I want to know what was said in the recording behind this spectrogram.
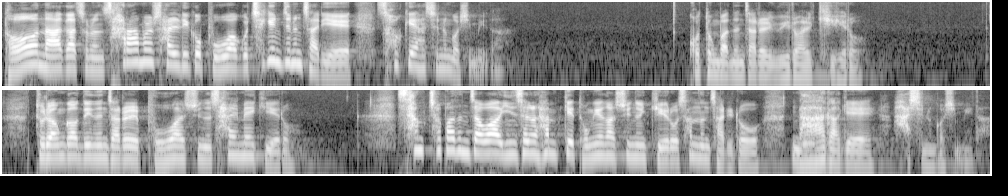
더 나아가서는 사람을 살리고 보호하고 책임지는 자리에 서게 하시는 것입니다. 고통받는 자를 위로할 기회로 두려움 가운데 있는 자를 보호할 수 있는 삶의 기회로 상처받은 자와 인생을 함께 동행할 수 있는 기회로 삼는 자리로 나아가게 하시는 것입니다.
